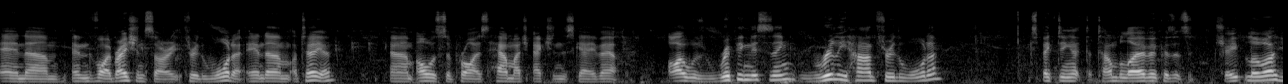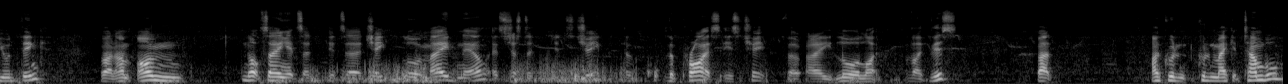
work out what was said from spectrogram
and um, and vibration, sorry, through the water. And um, I tell you, um, I was surprised how much action this gave out. I was ripping this thing really hard through the water, expecting it to tumble over because it's a cheap lure, you would think. But I'm, I'm not saying it's a it's a cheap lure made now. It's just a it's cheap. The, the price is cheap for a lure like like this. But I couldn't couldn't make it tumble.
